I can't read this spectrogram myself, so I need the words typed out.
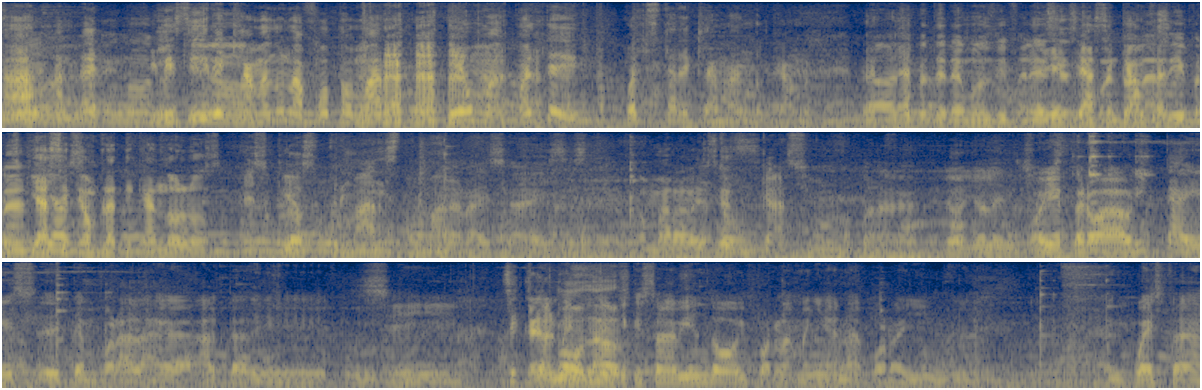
Ah, y le sigue reclamando una foto a Omar, ¿cuál te, ¿Cuál te está reclamando, cabrón? No, siempre tenemos diferencias en cuanto a las cifras. Ya se quedan platicando los, Es que los Omar. Omar Araiza es este. Omar Araiza es- un caso, ¿no? Para, yo, yo le he dicho. Oye, esto. pero ahorita es eh, temporada alta de turismo. Sí. Sí, que en Realmente, todos lados. fíjate que estaba viendo hoy por la mañana por ahí una encuesta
